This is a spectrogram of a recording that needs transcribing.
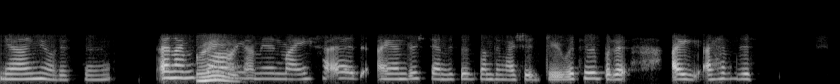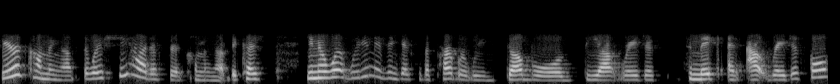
Yeah, I noticed it. And I'm Great. sorry, I'm in my head. I understand this is something I should do with her, but it, I I have this fear coming up the way she had a fear coming up because you know what? We didn't even get to the part where we doubled the outrageous to make an outrageous goal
